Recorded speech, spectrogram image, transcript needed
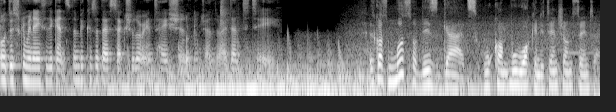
or discriminated against them because of their sexual orientation or gender identity. It's because most of these guards who come who work in detention center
